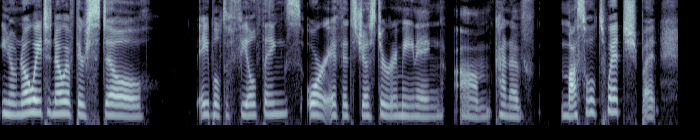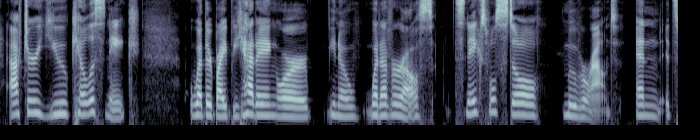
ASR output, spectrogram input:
you know, no way to know if they're still able to feel things or if it's just a remaining um, kind of muscle twitch. But after you kill a snake, whether by beheading or, you know, whatever else, snakes will still move around. And it's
